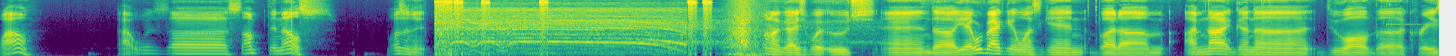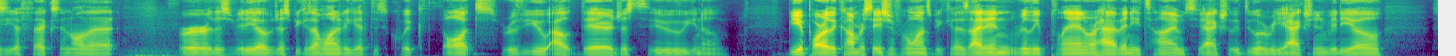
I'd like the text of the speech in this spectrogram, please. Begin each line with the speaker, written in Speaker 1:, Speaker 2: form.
Speaker 1: Wow. That was uh something else, wasn't it? Hold on guys, your boy Ooch and uh yeah, we're back again once again, but um I'm not gonna do all the crazy effects and all that for this video just because I wanted to get this quick thoughts review out there just to, you know, be a part of the conversation for once because I didn't really plan or have any time to actually do a reaction video.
